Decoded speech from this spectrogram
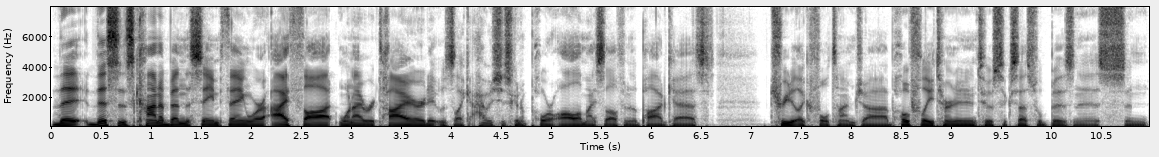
the this has kind of been the same thing where I thought when I retired it was like I was just going to pour all of myself into the podcast treat it like a full-time job hopefully turn it into a successful business and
